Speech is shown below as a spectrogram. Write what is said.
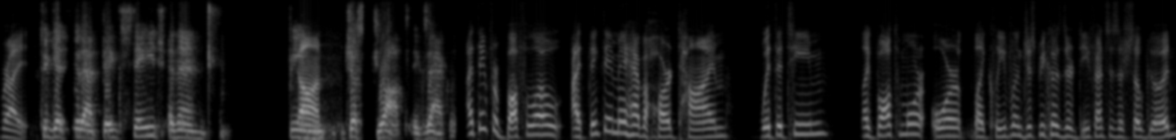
Right. to get to that big stage and then being Gone. just dropped exactly. I think for Buffalo, I think they may have a hard time with a team like Baltimore or like Cleveland just because their defenses are so good.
